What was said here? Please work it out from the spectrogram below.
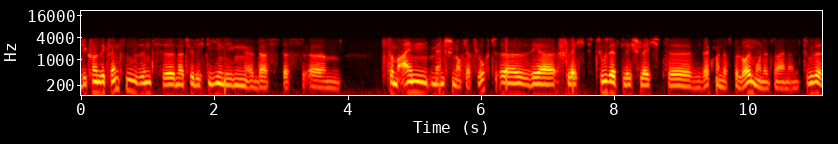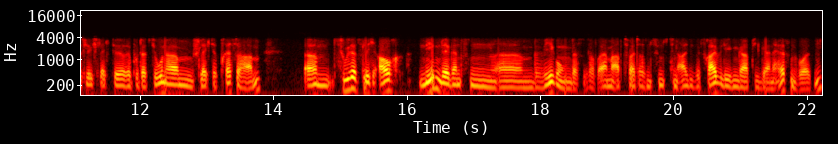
Die Konsequenzen sind äh, natürlich diejenigen, äh, dass das ähm, zum einen Menschen auf der Flucht äh, sehr schlecht, zusätzlich schlecht, äh, wie sagt man das, beleumundet sein, eine zusätzlich schlechte Reputation haben, schlechte Presse haben. Ähm, zusätzlich auch neben der ganzen ähm, Bewegung, dass es auf einmal ab 2015 all diese Freiwilligen gab, die gerne helfen wollten,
